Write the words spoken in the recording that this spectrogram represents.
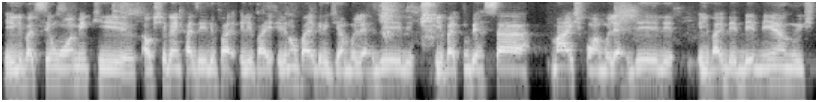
ele vai ser um homem que ao chegar em casa ele vai ele vai ele não vai agredir a mulher dele ele vai conversar mais com a mulher dele ele vai beber menos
